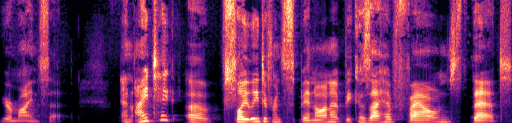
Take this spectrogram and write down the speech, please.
your mindset. And I take a slightly different spin on it because I have found that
